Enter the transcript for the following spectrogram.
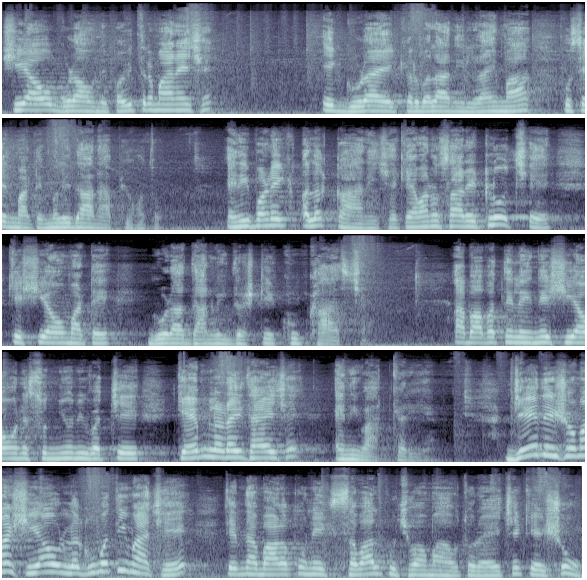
શિયાઓ ઘોડાઓને પવિત્ર માને છે. એક ઘોડાએ કરબલાની લડાઈમાં હુસેન માટે બલિદાન આપ્યું હતું. એની પણ એક અલગ કહાની છે. કહેવાનો સાર એટલો જ છે કે શિયાઓ માટે ઘોડા ધાર્મિક દ્રષ્ટિએ ખૂબ ખાસ છે. આ બાબતને લઈને શિયાઓ અને સુન્નીઓની વચ્ચે કેમ લડાઈ થાય છે, એની વાત કરીએ. જે દેશોમાં શિયાઓ લઘુમતીમાં છે, તેમના બાળકોને એક સવાલ પૂછવામાં આવતો રહે છે કે શું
